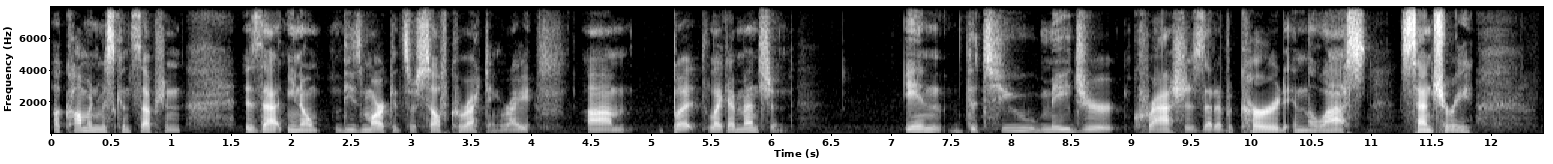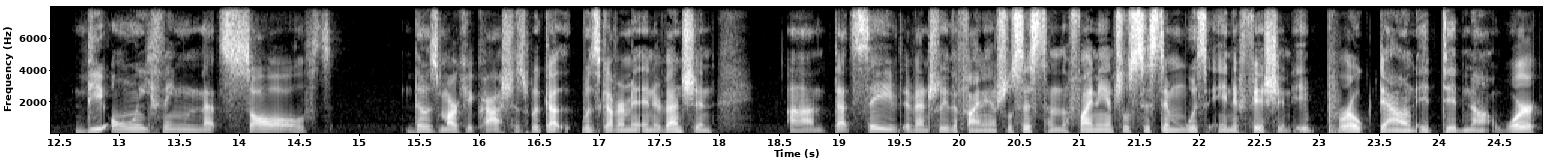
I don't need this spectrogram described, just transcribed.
a common misconception is that you know these markets are self-correcting, right? Um, but like I mentioned, in the two major crashes that have occurred in the last century, the only thing that solved those market crashes was government intervention um, that saved eventually the financial system. The financial system was inefficient. It broke down. It did not work.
